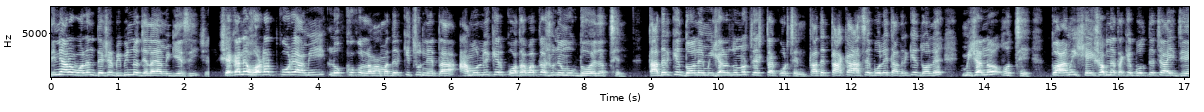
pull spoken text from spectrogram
তিনি আরও বলেন, দেশের বিভিন্ন জেলায় আমি গিয়েছি। সেখানে হঠাৎ করে আমি লক্ষ্য করলাম, আমাদের কিছু নেতা আমলিকের কথাবার্তা শুনে মুগ্ধ হয়ে যাচ্ছেন। তাদেরকে দলে মিশানোর জন্য চেষ্টা করছেন। তাদের টাকা আছে বলেই তাদেরকে দলে মিশানো হচ্ছে। তো আমি সেই সব নেতাকে বলতে চাই যে,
